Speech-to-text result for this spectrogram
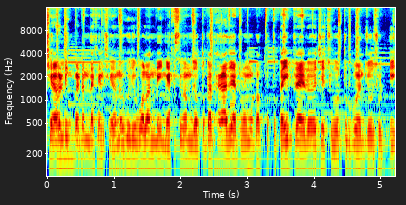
শেয়ার হোল্ডিং প্যাটার্ন দেখেন, সেখানেও কিছু বলার নেই। ম্যাক্সিমাম যতটা থাকা যায় প্রমোটার ততটাই প্রায় রয়েছে। চুয়াত্তর পয়েন্ট চৌষট্টি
